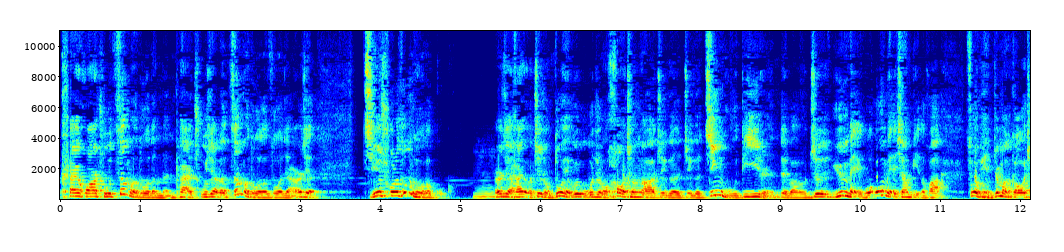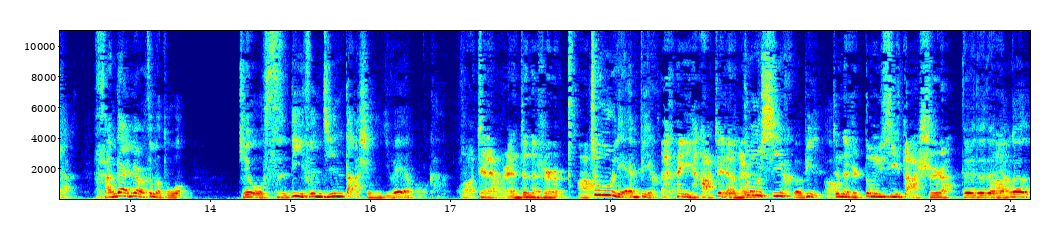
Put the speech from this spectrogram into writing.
开花出这么多的门派，出现了这么多的作家，而且结出了这么多的果。嗯，而且还有这种东野圭吾这种号称啊，这个这个金谷第一人，对吧？这与美国、欧美相比的话，作品这么高产，涵盖面这么多，只有史蒂芬金大神一位好看，哦，这两个人真的是啊，珠联璧合，哎呀，这两个人东西合璧啊！真的是东西大师啊！对对对，啊两个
